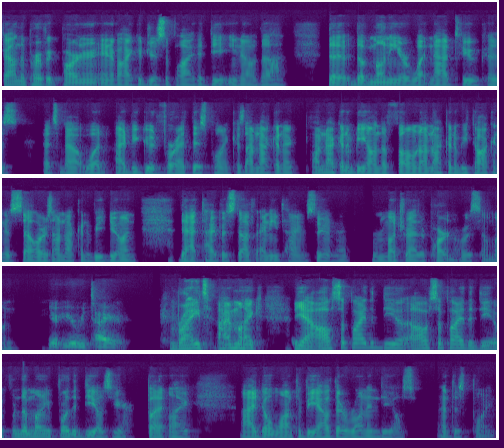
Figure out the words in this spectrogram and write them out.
found the perfect partner and if i could just apply the you know the the the money or whatnot too because that's about what I'd be good for at this point because I'm not gonna I'm not gonna be on the phone. I'm not gonna be talking to sellers. I'm not gonna be doing that type of stuff anytime soon. I'd much rather partner with someone. You're you're retired. Right. I'm like, yeah, I'll supply the deal. I'll supply the deal for the money for the deals here. But like I don't want to be out there running deals at this point.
